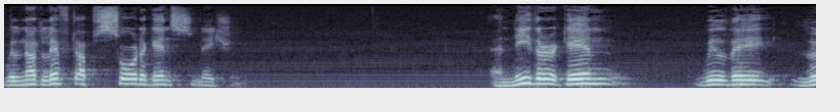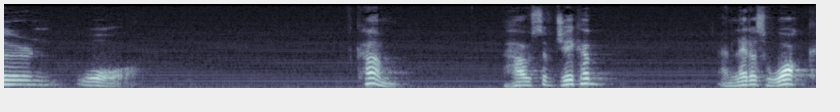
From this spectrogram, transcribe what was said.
will not lift up sword against nation and neither again will they learn war. Come, house of Jacob, and let us walk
